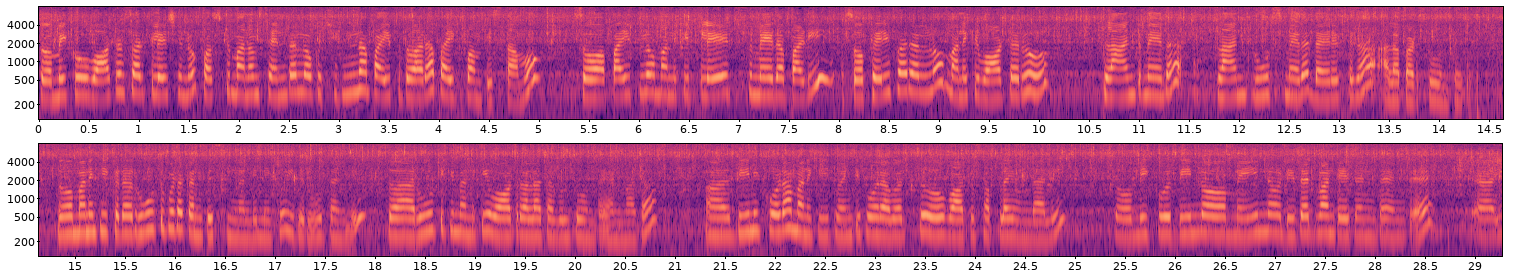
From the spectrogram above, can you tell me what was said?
సో మీకు వాటర్ సర్క్యులేషన్ ఫస్ట్ మనం సెంటర్లో ఒక చిన్న పైప్ ద్వారా పైకి పంపిస్తాము. సో ఆ పైప్లో మనకి ప్లేట్స్ మీద పడి సో ఫెరిఫరల్లో మనకి వాటరు ప్లాంట్ మీద ప్లాంట్ రూట్స్ మీద డైరెక్ట్గా అలా పడుతూ ఉంటుంది. సో మనకి ఇక్కడ రూట్ కూడా కనిపిస్తుందండి మీకు ఇది రూట్ అండి. సో ఆ రూట్కి మనకి వాటర్ అలా తగులుతూ ఉంటాయి అన్నమాట దీనికి కూడా మనకి twenty four hours water supply ఉండాలి. సో మీకు దీనిలో మెయిన్ డిసడ్వాంటేజ్ ఏంటంటే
